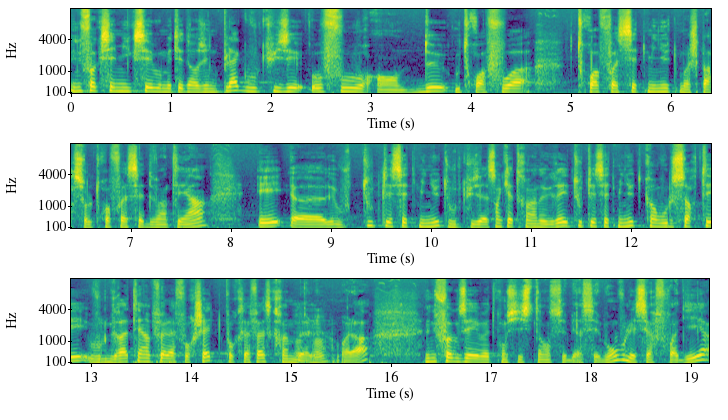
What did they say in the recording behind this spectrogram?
Une fois que c'est mixé, vous mettez dans une plaque, vous cuisez au four en deux ou trois fois, 3 fois 7 minutes. Moi, je pars sur le 3 x 7, 21. Et euh, toutes les 7 minutes, vous le cuisez à 180 degrés. Et toutes les 7 minutes, quand vous le sortez, vous le grattez un peu à la fourchette pour que ça fasse crumble. Mhm. Voilà. Une fois que vous avez votre consistance, eh bien c'est bon. Vous laissez refroidir.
